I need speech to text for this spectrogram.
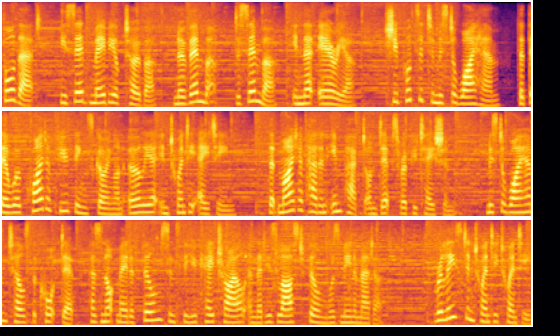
For that, he said maybe October, November, December, in that area. She puts it to Mr. Whigham that there were quite a few things going on earlier in 2018, that might have had an impact on Depp's reputation. Mr. Whigham tells the court Depp has not made a film since the UK trial and that his last film was Minamata. Released in 2020.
